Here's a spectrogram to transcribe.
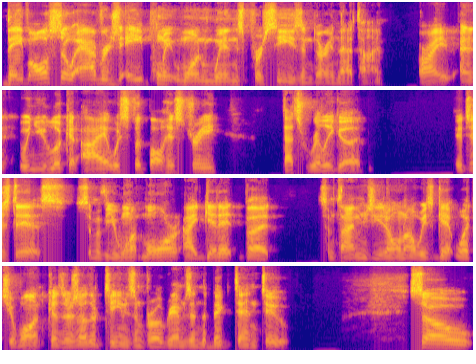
they've also averaged 8.1 wins per season during that time. All right. And when you look at Iowa's football history, that's really good. It just is. Some of you want more. I get it. But sometimes you don't always get what you want because there's other teams and programs in the Big Ten too. So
